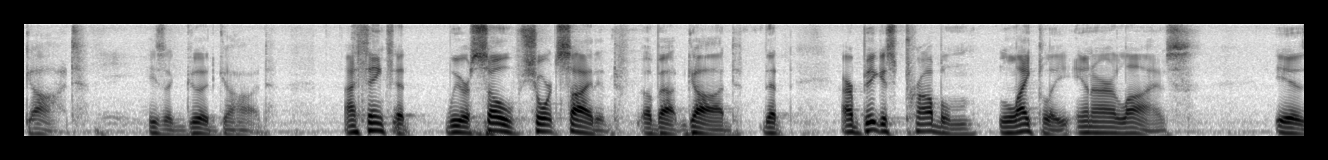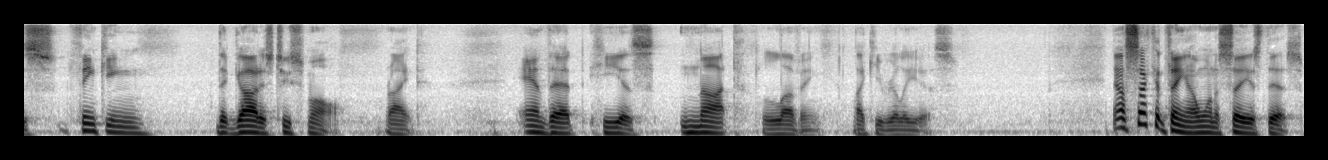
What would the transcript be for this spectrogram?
God. He's a good God. I think that we are so short sighted about God that our biggest problem, likely in our lives, is thinking that God is too small, right? And that He is not loving like He really is. Now, second thing I want to say is this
